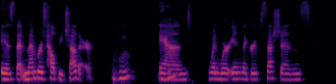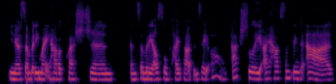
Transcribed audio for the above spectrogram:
is that members help each other. Mm-hmm. Mm-hmm. When we're in the group sessions, you know, somebody might have a question and somebody else will pipe up and say, Oh, actually, I have something to add.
